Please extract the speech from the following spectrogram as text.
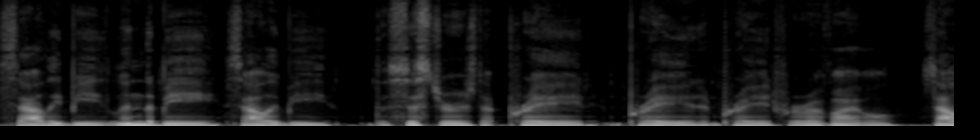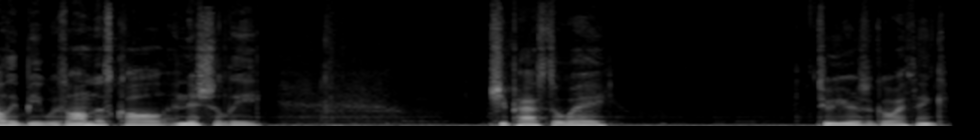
Sally B, Linda B, Sally B, the sisters that prayed and prayed and prayed for revival. Sally B was on this call initially. She passed away two years ago, I think.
